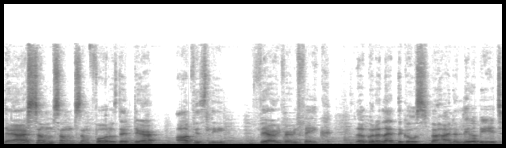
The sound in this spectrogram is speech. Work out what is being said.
there are some some some photos that they're obviously very very fake. They're gonna let the ghosts behind a little bit,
